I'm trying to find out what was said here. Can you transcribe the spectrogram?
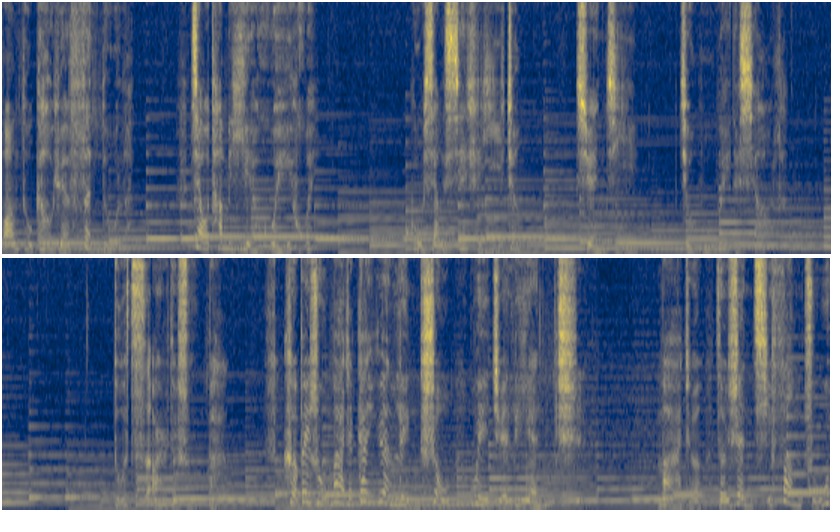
黄土高原愤怒了，叫他们也回回。故乡先是一怔，旋即就无谓的笑了。多刺耳的辱骂，可被辱骂着甘愿领受，未觉廉耻；骂着则任其放逐，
